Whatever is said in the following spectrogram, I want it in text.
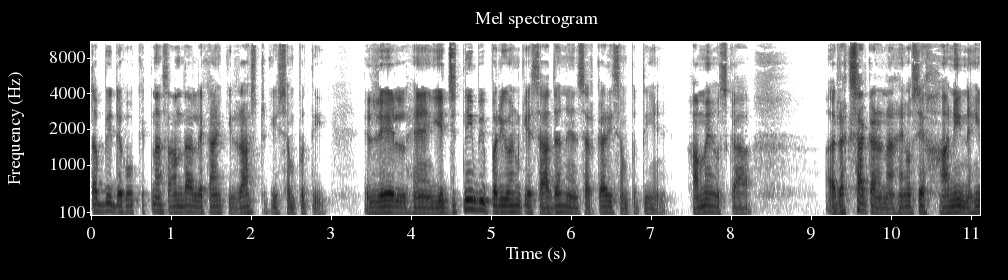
तब भी देखो कितना शानदार लिखा है कि राष्ट्र की संपत्ति रेल हैं, ये जितनी भी परिवहन के साधन हैं, सरकारी संपत्ति हैं, हमें उसका रक्षा करना है, उसे हानि नहीं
